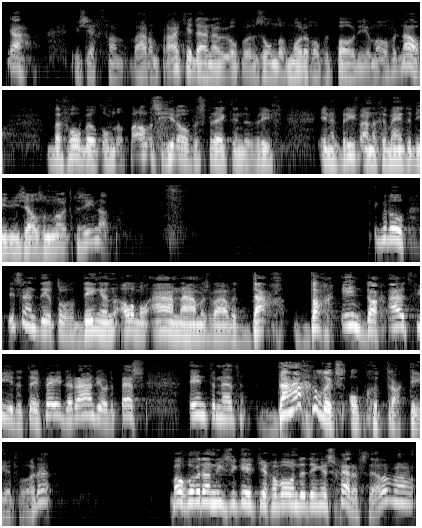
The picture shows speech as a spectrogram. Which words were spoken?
Ja, u zegt van, waarom praat je daar nou op een zondagmorgen op het podium over? Nou, bijvoorbeeld omdat Paulus hierover spreekt in de brief, in een brief aan de gemeente die hij zelfs nog nooit gezien had. Ik bedoel, dit zijn toch dingen, allemaal aannames waar we dag, dag in, dag uit via de tv, de radio, de pers, internet, dagelijks op getrakteerd worden. Mogen we dan niet eens een keertje gewoon de dingen scherp stellen?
